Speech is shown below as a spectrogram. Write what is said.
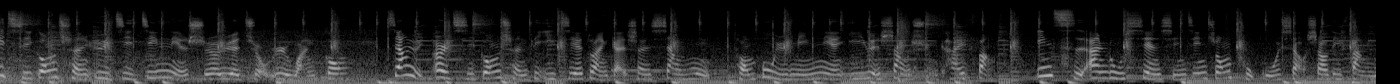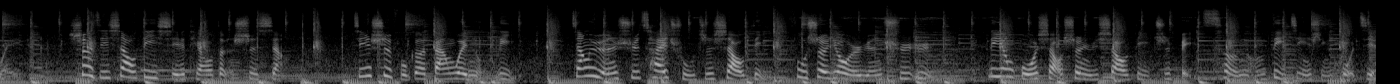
一期工程预计今年十二月九日完工，将与二期工程第一阶段改善项目同步于明年一月上旬开放。因此，按路线行经中埔国小校地范围，涉及校地协调等事项，经市府各单位努力。将原需拆除之校地附设幼儿园区域，利用国小剩余校地之北侧农地进行扩建。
